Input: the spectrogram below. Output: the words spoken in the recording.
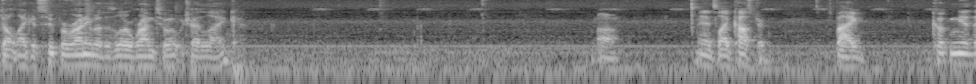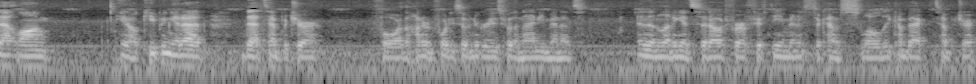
Don't like it super runny, but there's a little run to it, which I like. Oh, and it's like custard. It's by cooking it that long, you know, keeping it at that temperature for the 147 degrees for the 90 minutes, and then letting it sit out for 15 minutes to kind of slowly come back to temperature,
